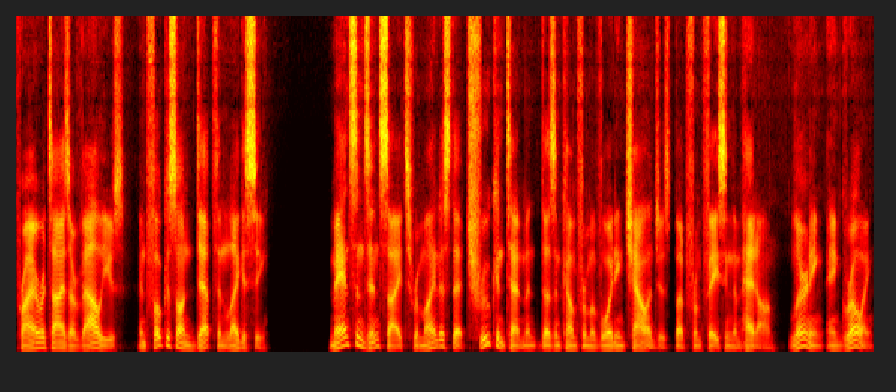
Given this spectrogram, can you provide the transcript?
prioritize our values, and focus on depth and legacy. Manson's insights remind us that true contentment doesn't come from avoiding challenges, but from facing them head on, learning, and growing.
